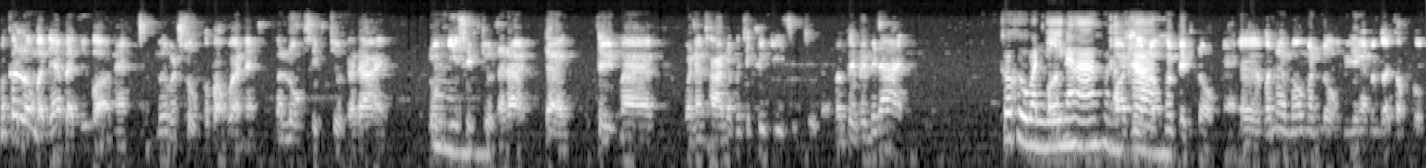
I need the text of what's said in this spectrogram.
มันก็ลงแบบเนี้ยแบบที่บอกนะ เมื่อวันศุกร์ก็บอกว่าเนี่ยมันลงสิบจุดก็ได้ ลงอืมยี่สิบจุดก็ได้ แต่ตื่นมาวันอังคารแล้วมันจะขึ้นยี่สิบจุดอะมันเป็นไปไม่ได้ ก็คือวันนี้นะคะวันเพราะอังแนวคารโน้มมันเป็นลงไงเออเพราะแนวโน้มมันลงยังไงมันก็ต้องลง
